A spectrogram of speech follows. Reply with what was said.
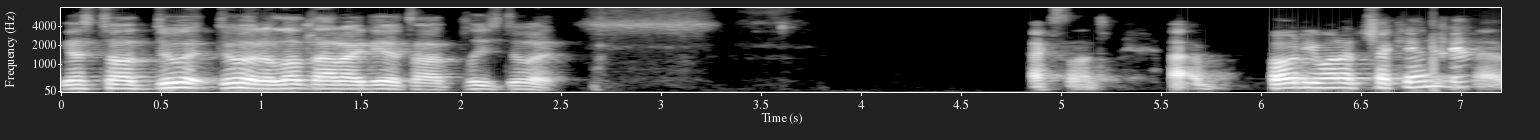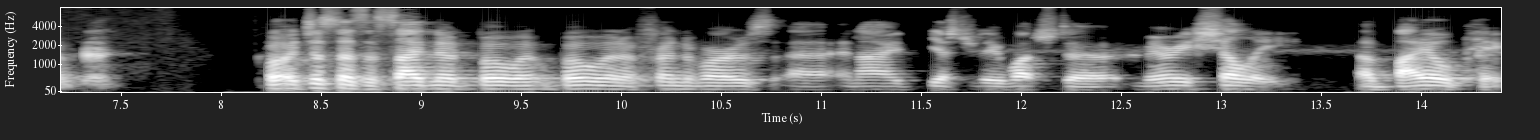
Yes, Todd, do it. Do it. I love that idea, Todd. Please do it. Excellent. Uh, Bo, do you want to check in? Uh, Bo, just as a side note, Bo, Bo and a friend of ours uh, and I yesterday watched uh, Mary Shelley, a biopic,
